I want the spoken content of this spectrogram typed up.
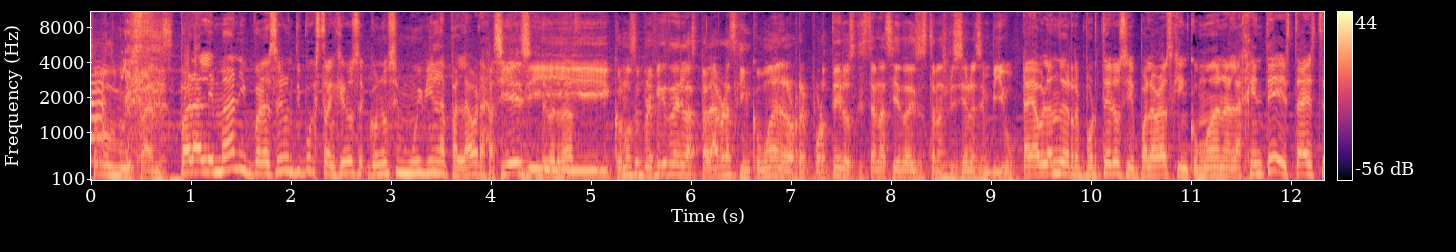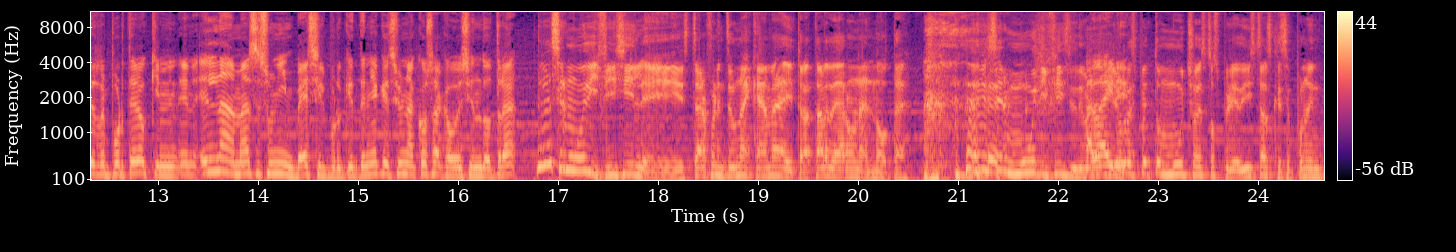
Somos muy fans. Para alemán y para ser un tipo extranjero se conoce muy bien la palabra. Así es, y, De verdad. y conoce perfectamente las palabras que incomodan a los reporteros que están haciendo ahí sus transmisiones en vivo. Eh, hablando de reporteros y de palabras que incomodan a la gente, está este reportero quien en- él nada más es un imbécil porque tenía que decir una cosa, acabó diciendo otra. Debe ser muy difícil eh, estar frente a una cámara y tratar de dar una nota. Debe ser muy difícil, de Al verdad. aire. Yo respeto mucho a estos periodistas que se ponen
